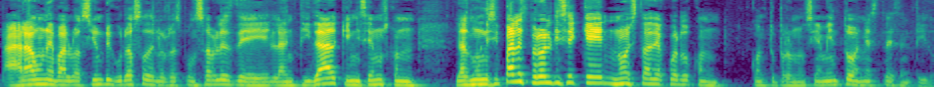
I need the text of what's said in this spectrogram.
hará una evaluación rigurosa de los responsables de la entidad, que iniciemos con las municipales, pero él dice que no está de acuerdo con, con tu pronunciamiento en este sentido.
